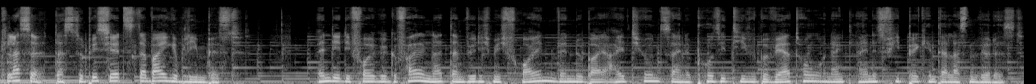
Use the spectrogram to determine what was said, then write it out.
Klasse, dass du bis jetzt dabei geblieben bist. Wenn dir die Folge gefallen hat, dann würde ich mich freuen, wenn du bei iTunes eine positive Bewertung und ein kleines Feedback hinterlassen würdest.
